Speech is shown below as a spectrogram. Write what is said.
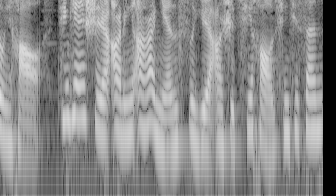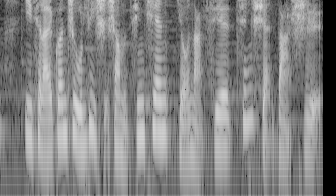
各位好，今天是二零二二年四月二十七号，星期三，一起来关注历史上的今天有哪些精选大事。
